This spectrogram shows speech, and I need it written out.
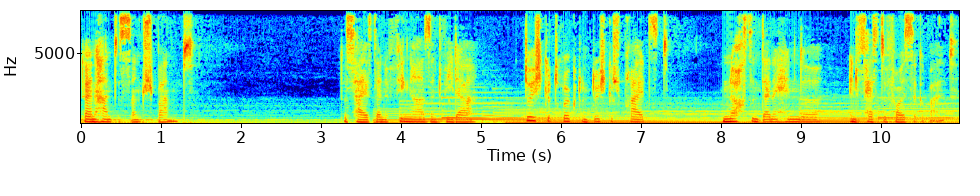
Deine Hand ist entspannt. Das heißt, deine Finger sind weder durchgedrückt und durchgespreizt, noch sind deine Hände in feste Fäuste geballt,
